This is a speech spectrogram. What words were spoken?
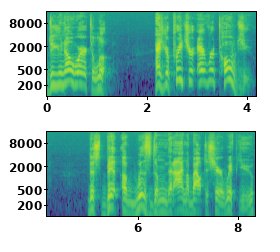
Do you know where to look? Has your preacher ever told you this bit of wisdom that I'm about to share with you?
